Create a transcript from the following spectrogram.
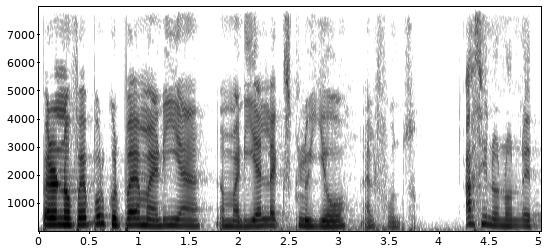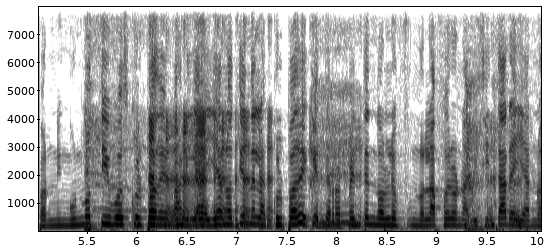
Pero no fue por culpa de María. A María la excluyó Alfonso. Ah, sí, no, no, por ningún motivo es culpa de María. Ella no tiene la culpa de que de repente no, le, no la fueron a visitar. Ella no,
